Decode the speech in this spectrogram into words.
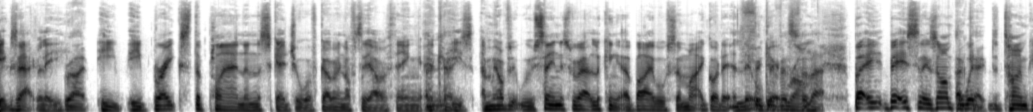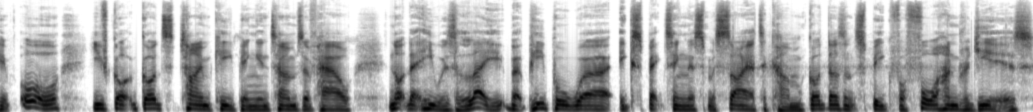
Exactly. Right. He he breaks the plan and the schedule of going off to the other thing, and Okay. he's. I mean, obviously, we were saying this without looking at a Bible, so I might have got it a little Forgive bit wrong. But it, but it's an example Okay. with the timekeeping, or you've got God's timekeeping in terms of how not that he was late, but people were expecting this Messiah to come. God doesn't speak for four hundred years.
